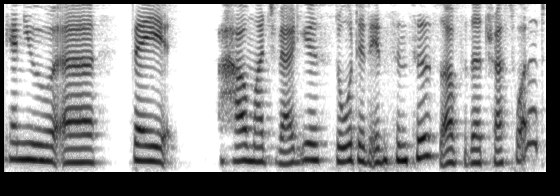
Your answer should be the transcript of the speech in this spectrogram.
can you uh, say how much value is stored in instances of the Trust Wallet?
